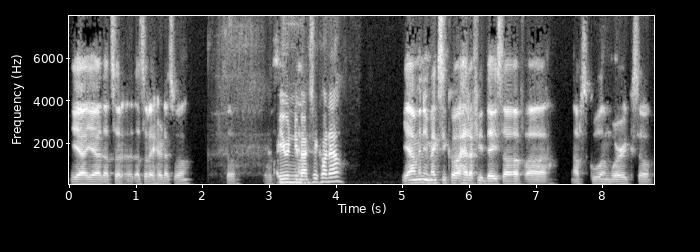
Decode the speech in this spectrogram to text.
Yeah, yeah. That's what that's what I heard as well. So. we'll Are you in New Mexico now? Yeah, I'm in New Mexico. I had a few days off uh off school and work, so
